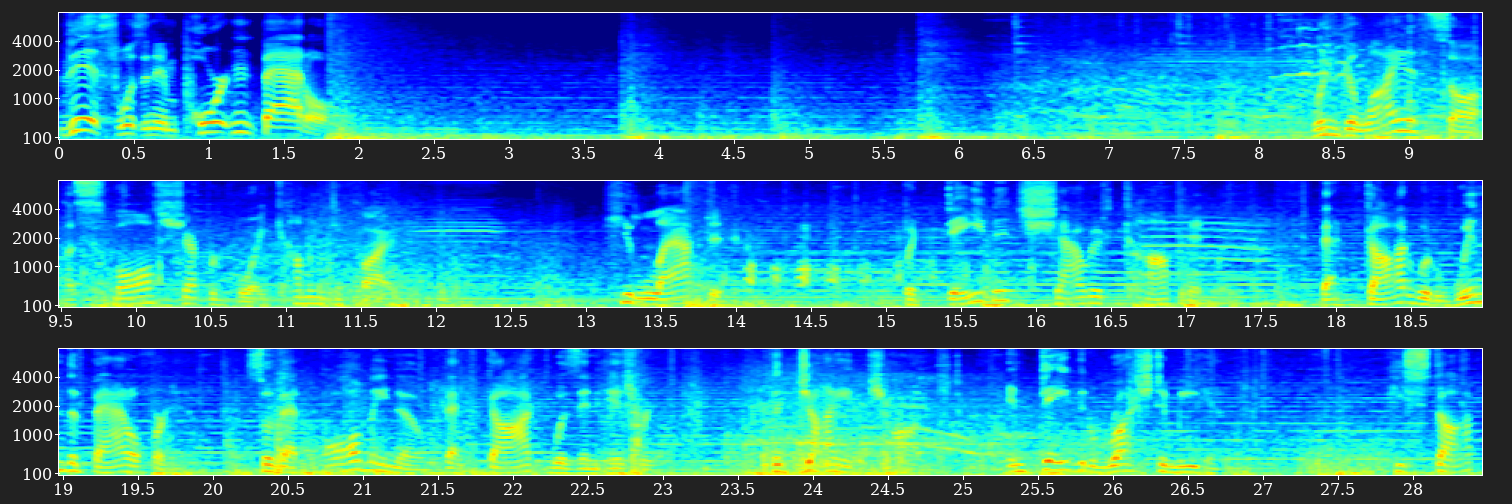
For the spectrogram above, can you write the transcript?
This was an important battle. When Goliath saw a small shepherd boy coming to fight, He laughed at him. But David shouted confidently that God would win the battle for him so that all may know that God was in Israel. The giant charged, and David rushed to meet him. He stopped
